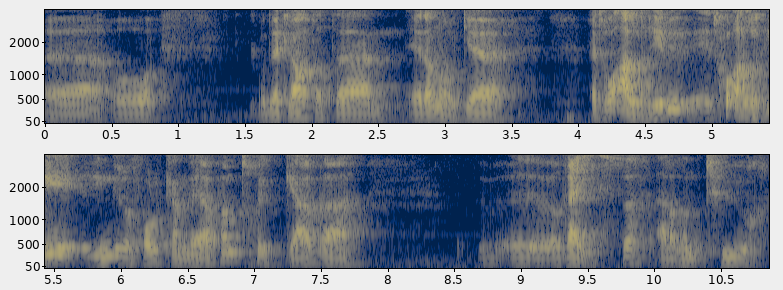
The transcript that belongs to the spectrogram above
Uh, og, og det er klart at uh, er det noe jeg tror, aldri, jeg tror aldri yngre folk kan være på en tryggere eh, reise eller en tur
